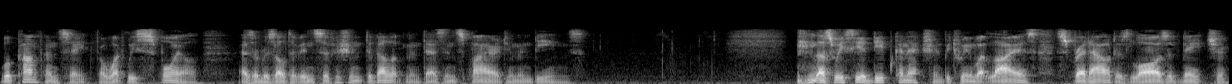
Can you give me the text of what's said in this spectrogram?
will compensate for what we spoil as a result of insufficient development as inspired human beings. Thus we see a deep connection between what lies spread out as laws of nature,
